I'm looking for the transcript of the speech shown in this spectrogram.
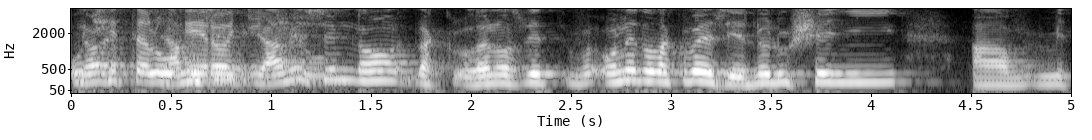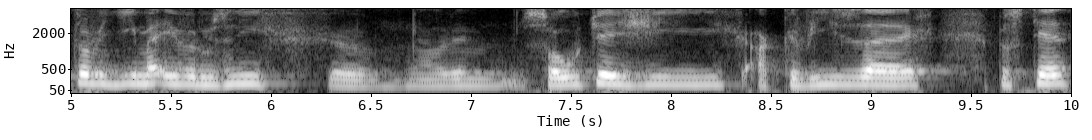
no, učitelů no, myslím, i rodičů? Já myslím, no, tak lenost, je, on je to takové zjednodušení a my to vidíme i v různých, eh, já nevím, soutěžích a kvízech. Prostě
